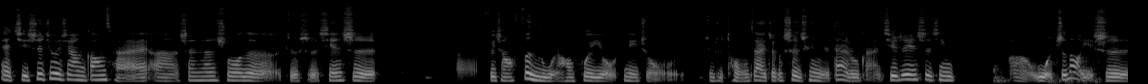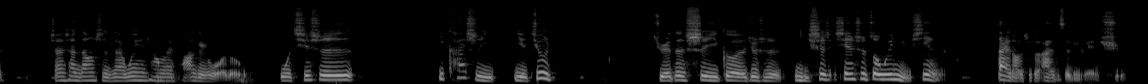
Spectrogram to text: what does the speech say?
哎，其实就像刚才呃珊珊说的，就是先是。非常愤怒，然后会有那种就是同在这个社区里的代入感。其实这件事情，呃，我知道也是珊珊当时在微信上面发给我的。我其实一开始也就觉得是一个，就是你是先是作为女性带到这个案子里面去，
